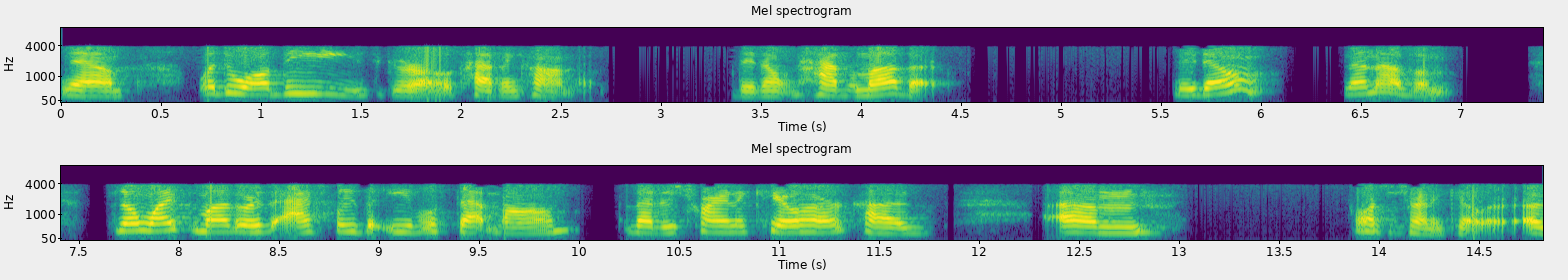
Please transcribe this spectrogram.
Now, what do all these girls have in common? They don't have a mother. They don't. None of them. Snow White's mother is actually the evil stepmom that is trying to kill her because, um, why is she trying to kill her? Uh,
